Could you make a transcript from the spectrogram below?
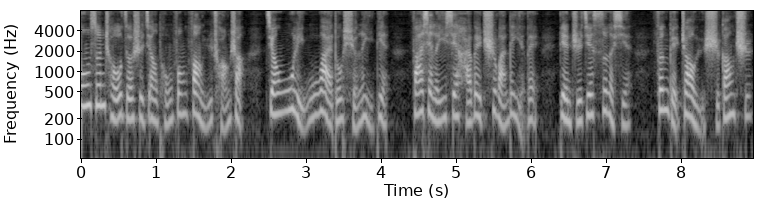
公孙仇则是将童风放于床上，将屋里屋外都寻了一遍，发现了一些还未吃完的野味，便直接撕了些，分给赵与石刚吃。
